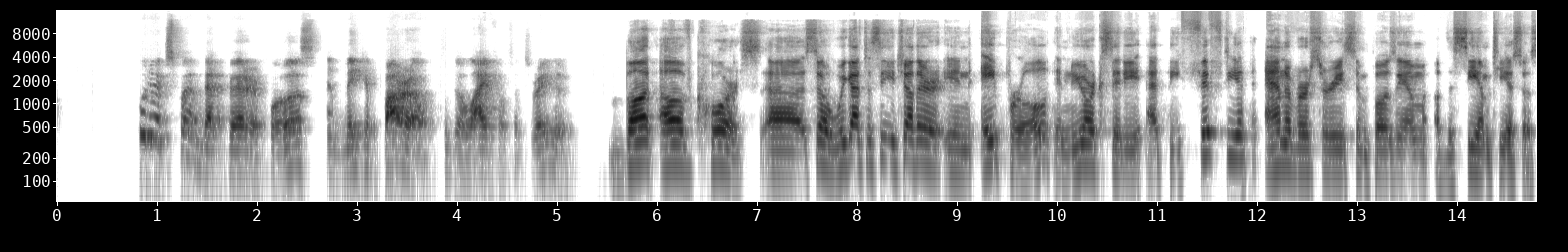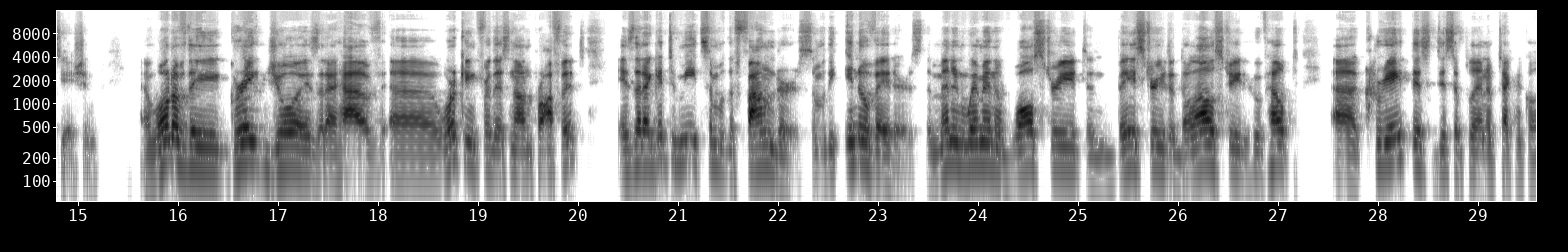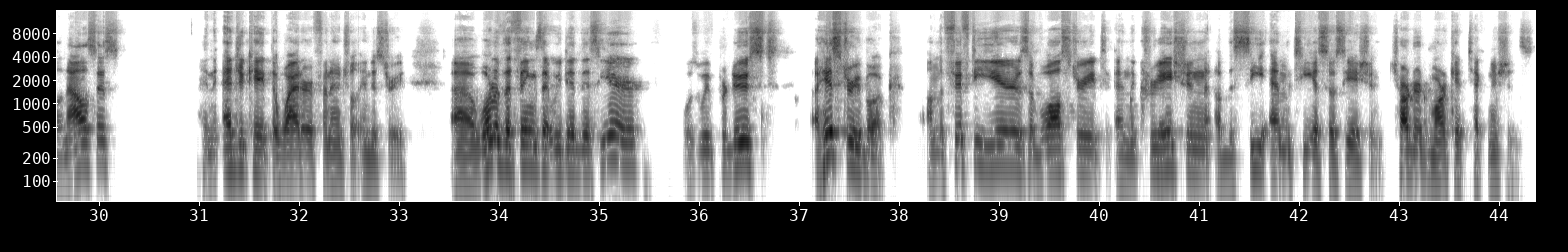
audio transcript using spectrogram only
Could you explain that better for us and make a parallel to the life of a trader? But of course. Uh, so we got to see each other in April in New York City at the 50th anniversary symposium of the CMT Association. And one of the great joys that I have uh, working for this nonprofit is that I get to meet some of the founders, some of the innovators, the men and women of Wall Street and Bay Street and Dalal Street who've helped uh, create this discipline of technical analysis and educate the wider financial industry. Uh, one of the things that we did this year was we produced a history book on the 50 years of Wall Street and the creation of the CMT Association, Chartered Market Technicians.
